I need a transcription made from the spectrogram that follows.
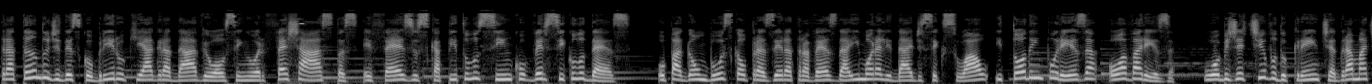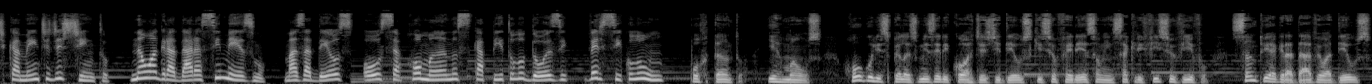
tratando de descobrir o que é agradável ao Senhor, fecha aspas, Efésios capítulo 5, versículo 10. O pagão busca o prazer através da imoralidade sexual e toda impureza ou avareza. O objetivo do crente é dramaticamente distinto, não agradar a si mesmo, mas a Deus, ouça Romanos capítulo 12, versículo 1. Portanto, irmãos, rogo-lhes pelas misericórdias de Deus que se ofereçam em sacrifício vivo, santo e agradável a Deus,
